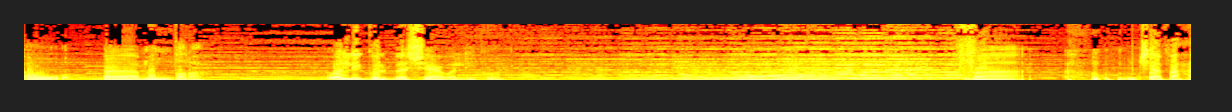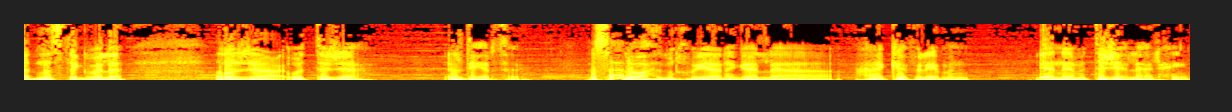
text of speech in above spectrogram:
أو آه، منظره. واللي يقول بشع واللي يقول. ف شاف أحد ما استقبله رجع واتجه لديرته. بس سأله واحد من خويانا قال له ها كيف اليمن؟ لأنه متجه لها الحين.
